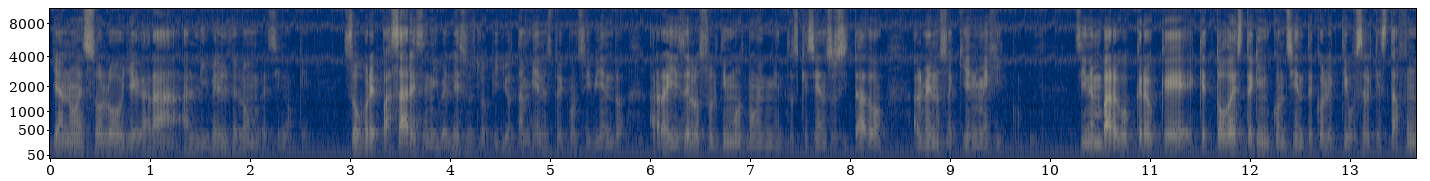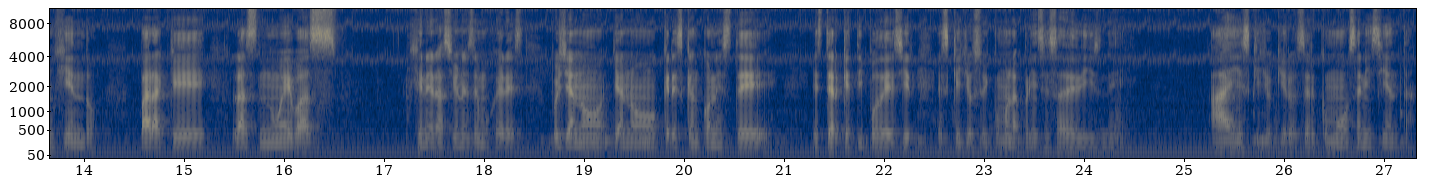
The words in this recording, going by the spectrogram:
ya no es solo llegar al nivel del hombre, sino que sobrepasar ese nivel. Eso es lo que yo también estoy concibiendo a raíz de los últimos movimientos que se han suscitado, al menos aquí en México. Sin embargo, creo que, que todo este inconsciente colectivo es el que está fungiendo para que las nuevas generaciones de mujeres pues ya no, ya no crezcan con este, este arquetipo de decir, es que yo soy como la princesa de Disney. Ay, es que yo quiero ser como Cenicienta.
